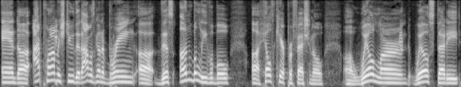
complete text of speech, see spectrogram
And uh, I promised you that I was going to bring uh, this unbelievable uh, healthcare professional uh, well learned, well studied,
